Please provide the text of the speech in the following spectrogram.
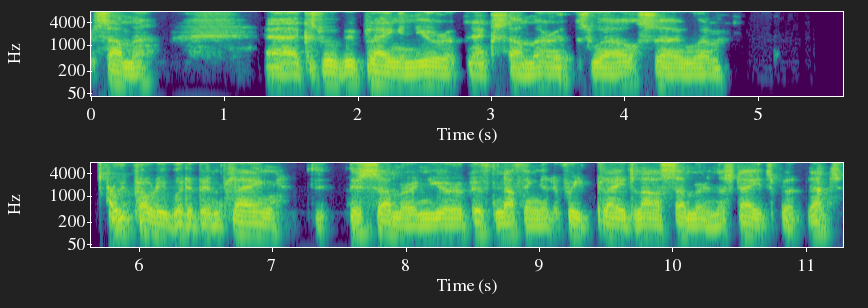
summer, because uh, we'll be playing in Europe next summer as well. So um, we probably would have been playing this summer in Europe, if nothing, if we'd played last summer in the States. But that's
